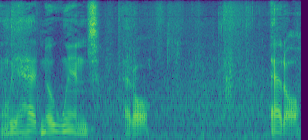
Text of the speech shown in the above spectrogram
And we had no winds at all. At all.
